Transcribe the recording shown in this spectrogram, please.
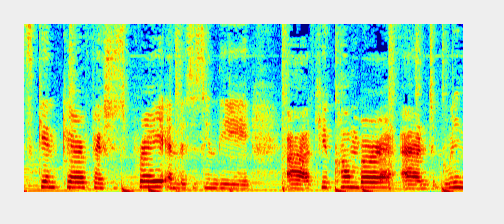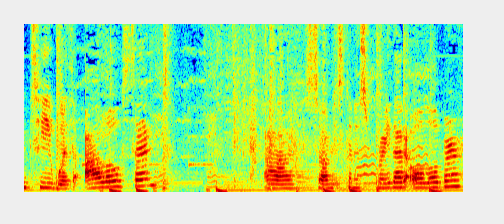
skincare facial spray and this is in the uh, cucumber and green tea with aloe scent. Uh, so I'm just gonna spray that all over.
